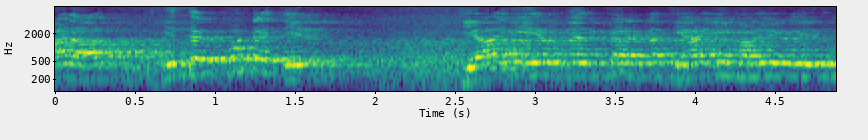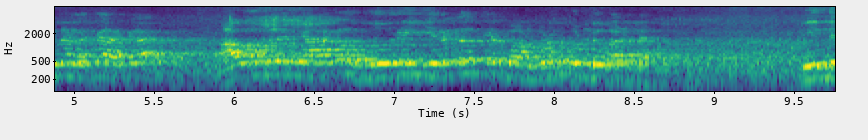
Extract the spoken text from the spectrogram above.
ஆனால் இந்த கூட்டத்தில் தியாகி இறந்திருக்கிறார்கள் தியாகி மனைவிகள் இருந்திருக்கிறார்கள் அவங்களுக்காக ஒரு இரங்கல் தீர்மானம் கூட கொண்டு வரல. இந்த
